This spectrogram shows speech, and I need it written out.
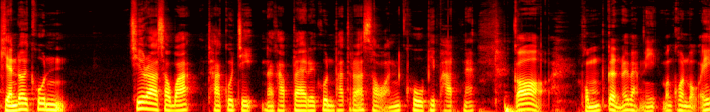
เขียนโดยคุณชิราสวะ ทากุจินะครับแปลโดยคุณพัทรสอนครูพิพัฒน์นะก็ผมเกิดไว้แบบนี้ บางคนบอกเอ้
